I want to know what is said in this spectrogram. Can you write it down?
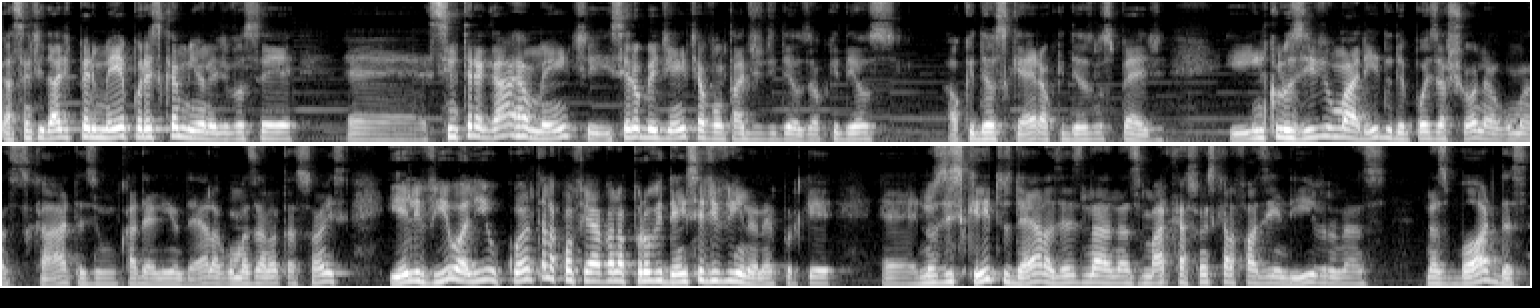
a santidade permeia por esse caminho, né? De você é, se entregar realmente e ser obediente à vontade de Deus, ao que Deus, ao que Deus quer, ao que Deus nos pede. E inclusive o marido depois achou né, algumas cartas e um caderninho dela, algumas anotações, e ele viu ali o quanto ela confiava na providência divina, né? Porque é, nos escritos dela, às vezes na, nas marcações que ela fazia em livro, nas, nas bordas,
